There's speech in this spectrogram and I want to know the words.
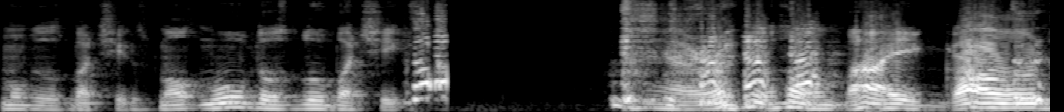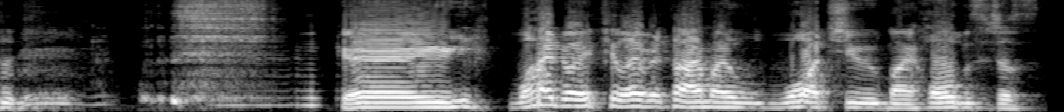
Move those butt cheeks. Mo- move those blue butt cheeks. Yeah, right. Oh my god. Okay. Why do I feel every time I watch you, my hopes just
